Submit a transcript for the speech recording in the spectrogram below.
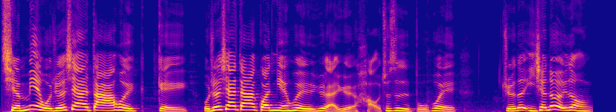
前面，我觉得现在大家会给，我觉得现在大家观念会越来越好，就是不会觉得以前都有一种。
